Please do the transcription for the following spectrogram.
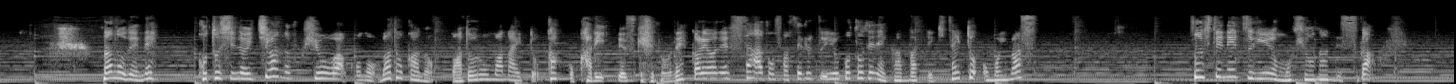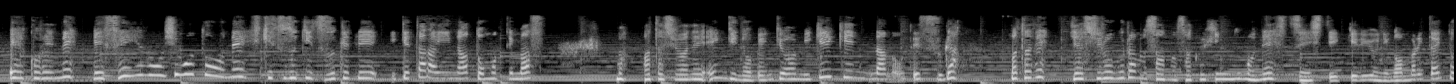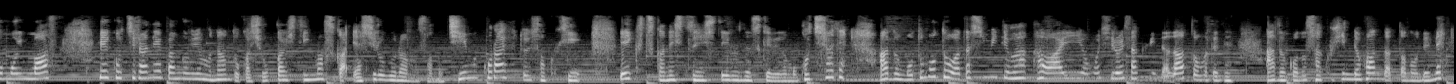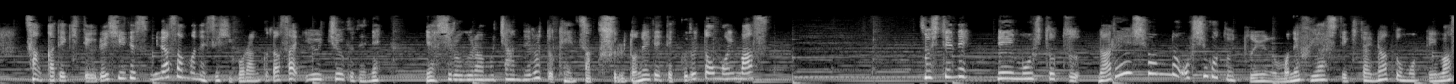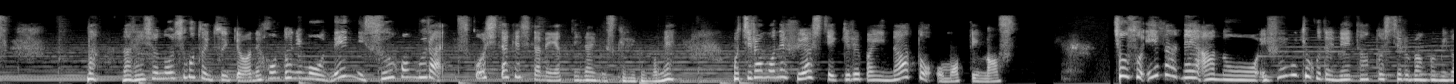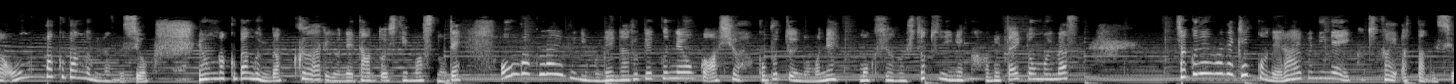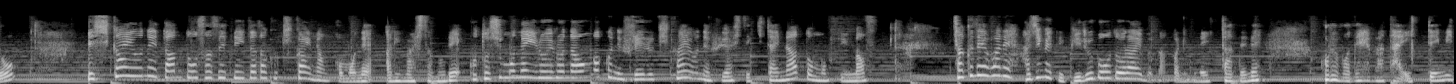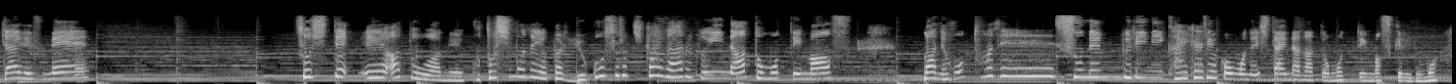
なのでね、今年の一番の目標は、このまどかのまどろまないと、かっこ仮ですけれどもね、これをね、スタートさせるということでね、頑張っていきたいと思います。そしてね、次の目標なんですが、えー、これね、えー、声優のお仕事をね、引き続き続けていけたらいいなと思っています。ま、私はね、演技の勉強は未経験なのですが、またね、ヤシログラムさんの作品にもね、出演していけるように頑張りたいと思います。えー、こちらね、番組でも何度か紹介していますが、ヤシログラムさんのチームコライフという作品、えー、いくつかね、出演しているんですけれども、こちらで、あの、もともと私見ては可愛い面白い作品だなと思ってね、あの、この作品のファンだったのでね、参加できて嬉しいです。皆さんもね、ぜひご覧ください。YouTube でね、ヤシログラムチャンネルと検索するとね、出てくると思います。そしてね、で、もう一つ、ナレーションのお仕事というのもね、増やしていきたいなと思っています。まあ、ナレーションのお仕事についてはね、本当にもう年に数本ぐらい、少しだけしかね、やっていないんですけれどもね、こちらもね、増やしていければいいなと思っています。そうそう、今ね、あの、FM 局でね、担当してる番組が音楽番組なんですよ。音楽番組ばっかりをね、担当していますので、音楽ライブにもね、なるべくね、多く足を運ぶというのもね、目標の一つにね、掲げたいと思います。昨年はね、結構ね、ライブにね、行く機会あったんですよ。で、司会をね、担当させていただく機会なんかもね、ありましたので、今年もね、いろいろな音楽に触れる機会をね、増やしていきたいなと思っています。昨年はね、初めてビルボードライブなんかにもね、行ったんでね、これもね、また行ってみたいですね。そして、えー、あとはね、今年もね、やっぱり旅行する機会があるといいなと思っています。まあね、本当はね、数年ぶりに海外旅行もね、したいんだなって思っていますけれども、ま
